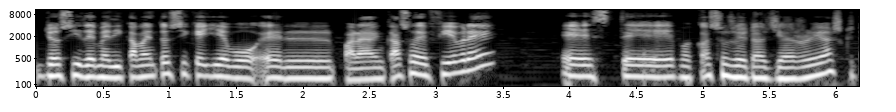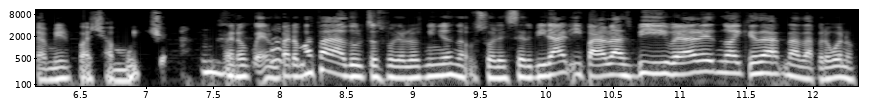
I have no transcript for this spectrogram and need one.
yo sí de medicamentos sí que llevo el, para en caso de fiebre, este, para casos de las diarreas, que también pasa mucho. Bueno, bueno, pero más para adultos, porque los niños no suele ser viral, y para las virales no hay que dar nada, pero bueno,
